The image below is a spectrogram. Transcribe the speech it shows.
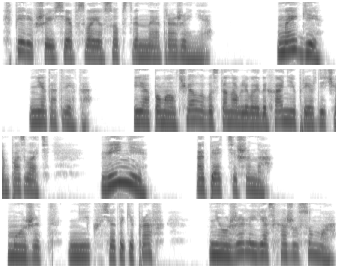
вперевшаяся в свое собственное отражение. «Мэгги!» Нет ответа. Я помолчала, восстанавливая дыхание, прежде чем позвать. «Винни!» Опять тишина. Может, Ник все-таки прав? Неужели я схожу с ума?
